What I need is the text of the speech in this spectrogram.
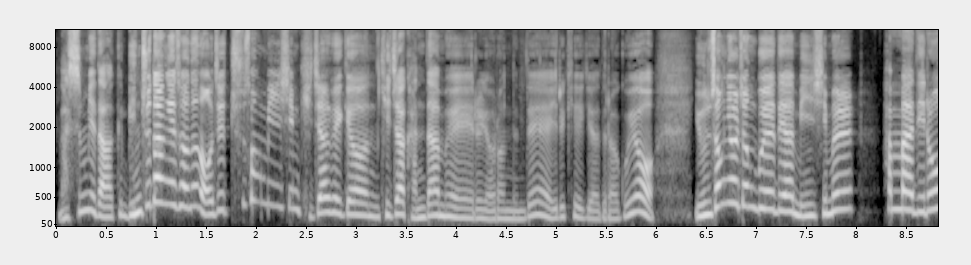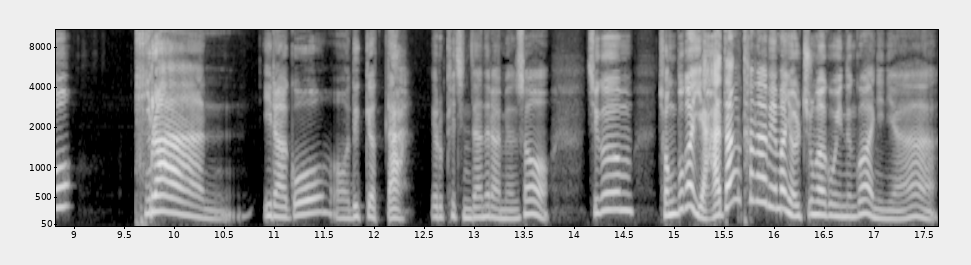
맞습니다. 그 민주당에서는 어제 추석 민심 기자회견, 기자 간담회를 열었는데 이렇게 얘기하더라고요. 윤석열 정부에 대한 민심을 한마디로 불안이라고 어, 느꼈다. 이렇게 진단을 하면서 지금 정부가 야당 탄압에만 열중하고 있는 거 아니냐.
